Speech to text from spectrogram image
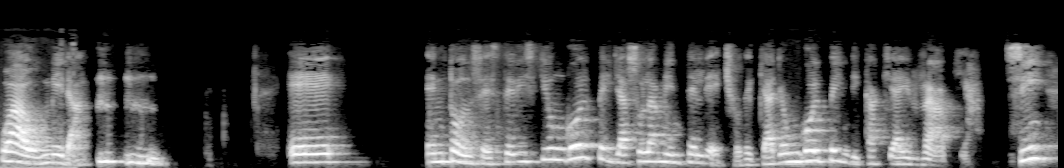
Wow, mira. Eh, entonces, te diste un golpe y ya solamente el hecho de que haya un golpe indica que hay rabia. ¿Sí?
